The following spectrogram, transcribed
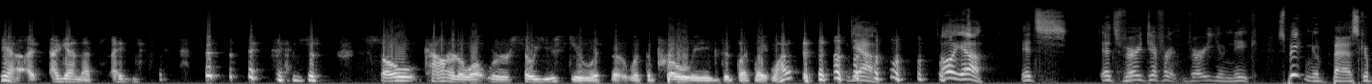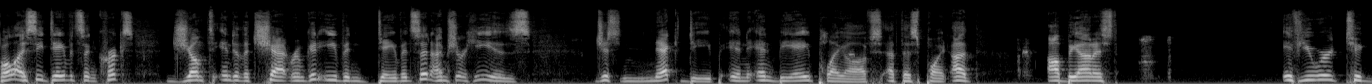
Yeah, I, again, that's I, it's just so counter to what we're so used to with the with the pro leagues. It's like, wait, what? yeah. Oh yeah. It's it's very different, very unique. Speaking of basketball, I see Davidson Crooks jumped into the chat room. Good even Davidson. I'm sure he is just neck deep in NBA playoffs at this point. Uh, I'll be honest. If you were to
